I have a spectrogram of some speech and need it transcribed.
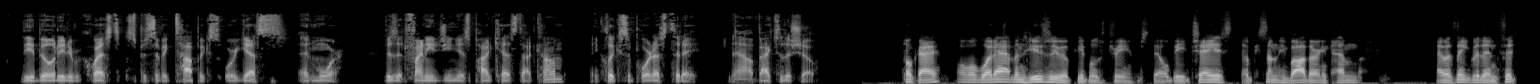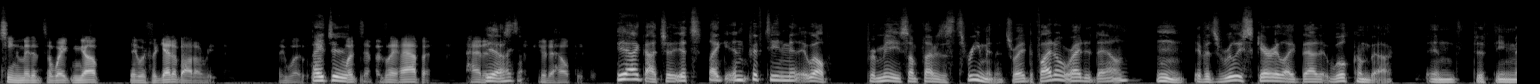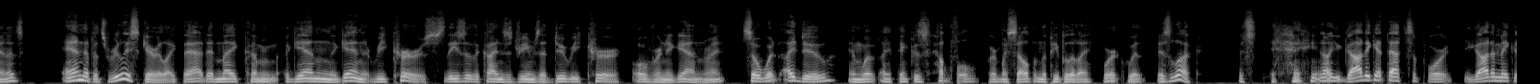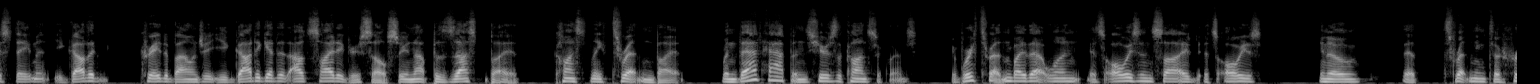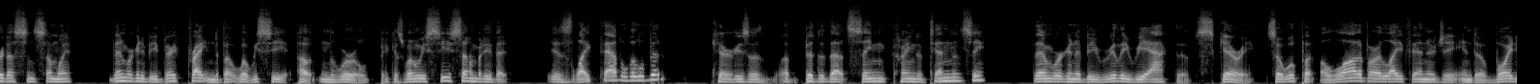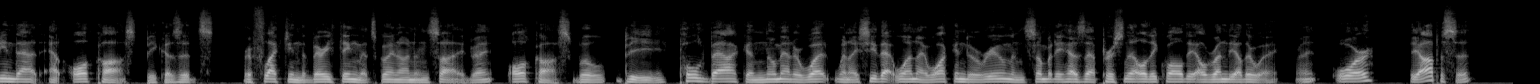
the ability to request specific topics or guests, and more. Visit findinggeniuspodcast.com and click support us today. Now back to the show. Okay. Well, what happens usually with people's dreams? They'll be chased. There'll be something bothering them. I would think within 15 minutes of waking up, they would forget about everything. Like what, they do. What typically happens? How does Yeah, this appear to help people? Yeah, I got you. It's like in 15 minutes. Well, for me, sometimes it's three minutes, right? If I don't write it down, mm, if it's really scary like that, it will come back in 15 minutes. And if it's really scary like that, it might come again and again. It recurs. These are the kinds of dreams that do recur over and again, right? So what I do and what I think is helpful for myself and the people that I work with is look, it's, you know, you got to get that support. You got to make a statement. You got to create a boundary. You got to get it outside of yourself so you're not possessed by it, constantly threatened by it. When that happens, here's the consequence. If we're threatened by that one, it's always inside. It's always, you know, threatening to hurt us in some way. Then we're going to be very frightened about what we see out in the world. Because when we see somebody that is like that a little bit, carries a, a bit of that same kind of tendency, then we're going to be really reactive, scary. So we'll put a lot of our life energy into avoiding that at all costs because it's reflecting the very thing that's going on inside, right? All costs will be pulled back. And no matter what, when I see that one, I walk into a room and somebody has that personality quality, I'll run the other way, right? Or the opposite,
